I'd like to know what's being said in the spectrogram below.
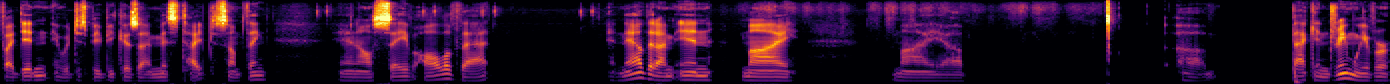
If I didn't, it would just be because I mistyped something. And I'll save all of that. And now that I'm in my my uh, uh, back in Dreamweaver,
